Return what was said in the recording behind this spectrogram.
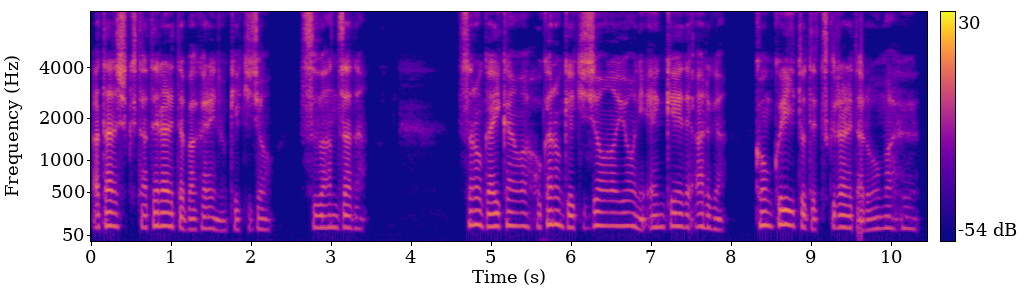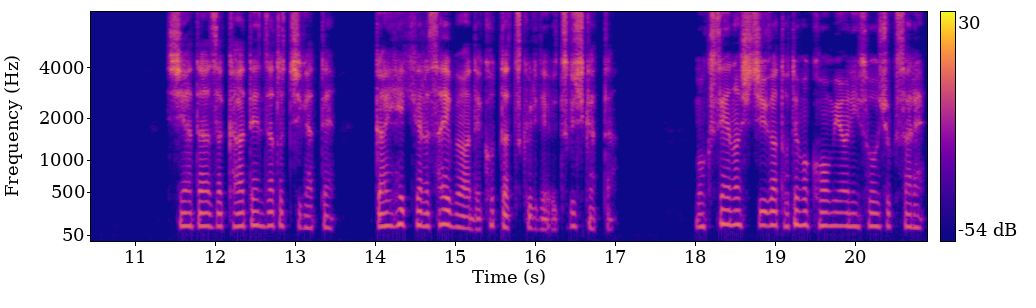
う。新しく建てられたばかりの劇場、スワン座だ。その外観は他の劇場のように円形であるが、コンクリートで作られたローマ風。シアター座カーテン座と違って、外壁から細部まで凝った作りで美しかった。木製の支柱はとても巧妙に装飾され、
